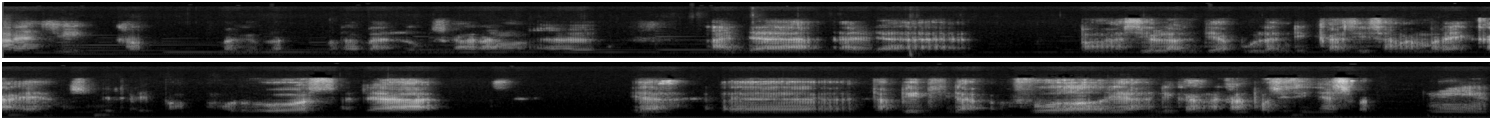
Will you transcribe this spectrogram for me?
kemarin sih bagi kota Bandung sekarang eh, ada ada penghasilan tiap bulan dikasih sama mereka ya maksudnya dari pengurus ada ya eh, tapi tidak full ya dikarenakan posisinya seperti ini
